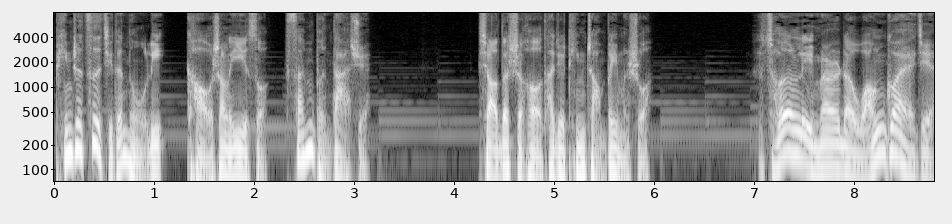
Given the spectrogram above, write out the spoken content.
凭着自己的努力考上了一所三本大学。小的时候他就听长辈们说，村里面的王会计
